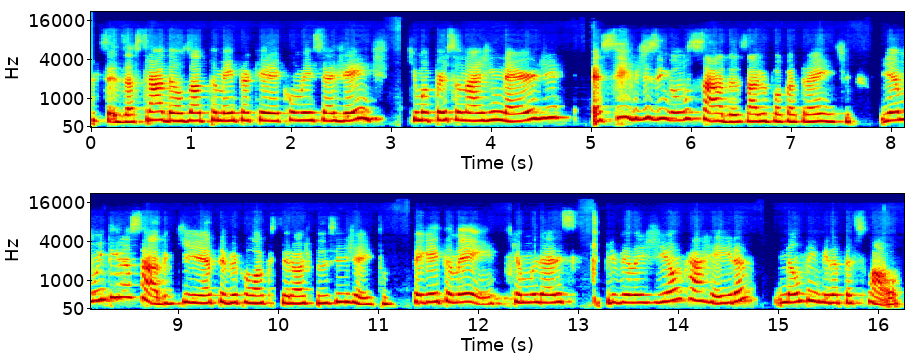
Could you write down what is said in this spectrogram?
de ser desastrado é usado também para querer convencer a gente que uma personagem nerd é sempre desengonçada, sabe? Um pouco atraente. E é muito engraçado que a TV coloca o estereótipo desse jeito. Peguei também que mulheres que privilegiam carreira não têm vida pessoal.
